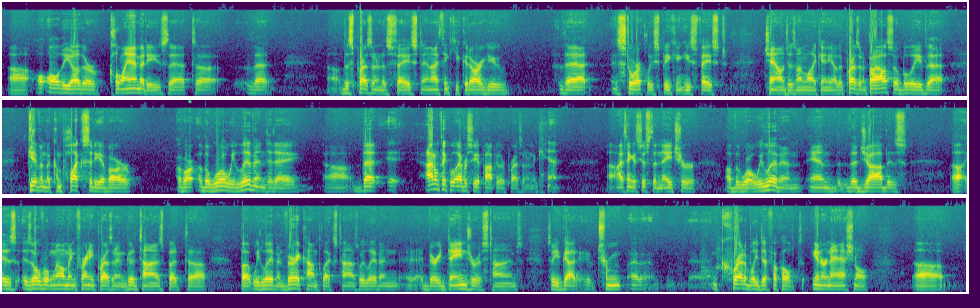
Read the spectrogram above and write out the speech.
uh, all the other calamities that, uh, that uh, this president has faced. And I think you could argue that, historically speaking, he's faced challenges unlike any other president. But I also believe that, given the complexity of, our, of, our, of the world we live in today, uh, that it, I don't think we'll ever see a popular president again. Uh, I think it's just the nature of the world we live in, and the job is, uh, is, is overwhelming for any president in good times, but, uh, but we live in very complex times. We live in uh, very dangerous times. So you've got uh, incredibly difficult international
